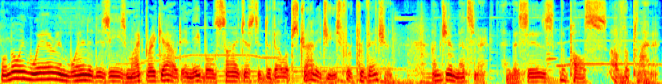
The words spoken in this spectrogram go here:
Well, knowing where and when a disease might break out enables scientists to develop strategies for prevention. I'm Jim Metzner, and this is The Pulse of the Planet.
